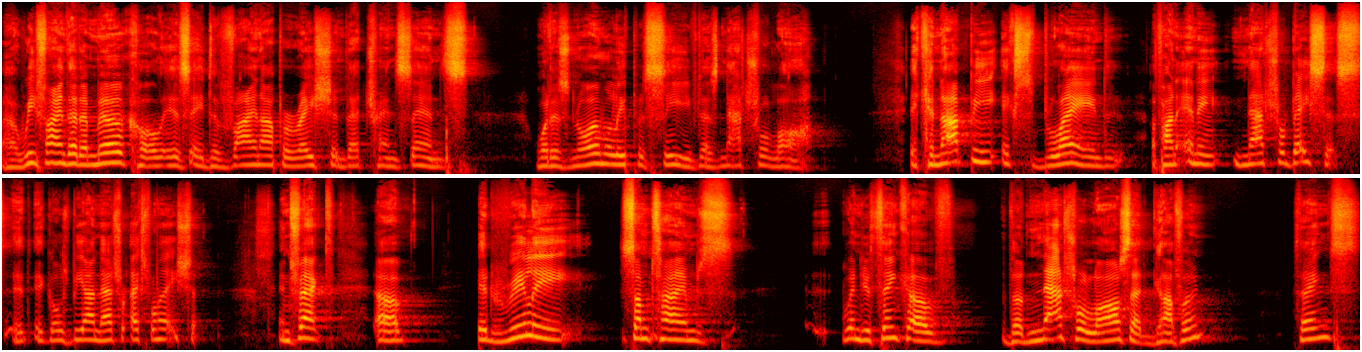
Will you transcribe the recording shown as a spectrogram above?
Uh, we find that a miracle is a divine operation that transcends what is normally perceived as natural law. It cannot be explained upon any natural basis, it, it goes beyond natural explanation. In fact, uh, it really sometimes, when you think of the natural laws that govern things.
